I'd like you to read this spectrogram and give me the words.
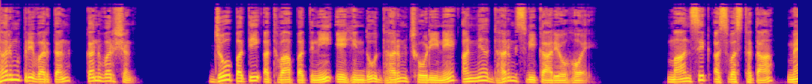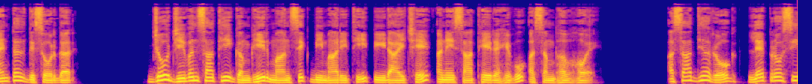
धर्म परिवर्तन कन्वर्शन जो पति अथवा पत्नी ए हिंदू धर्म छोड़ीने अन्य धर्म स्वीकार्यो होय मानसिक अस्वस्थता मेंटल डिसऑर्डर જો જીવનસાથી ગંભીર માનસિક બીમારીથી પીડાય છે અને સાથે રહેવું અસંભવ હોય અસાધ્ય રોગ લેપ્રोसी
